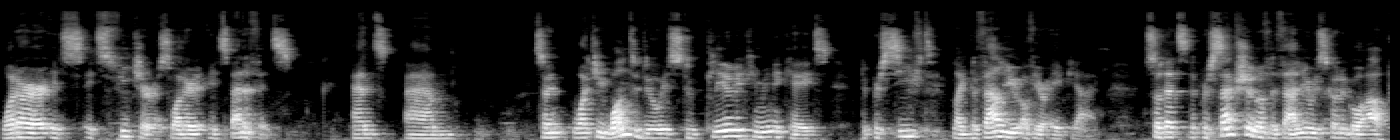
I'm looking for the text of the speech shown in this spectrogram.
what are its, its features? What are its benefits? And um, so what you want to do is to clearly communicate the perceived, like the value of your API. So that the perception of the value is going to go up.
